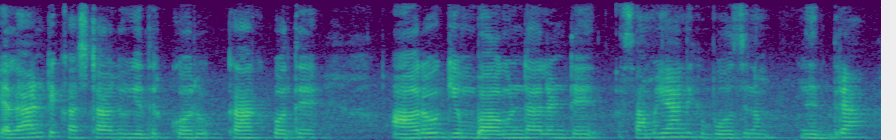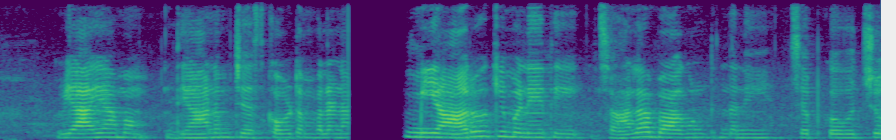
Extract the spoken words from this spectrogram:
ఎలాంటి కష్టాలు ఎదుర్కోరు. కాకపోతే ఆరోగ్యం బాగుండాలంటే సమయానికి భోజనం నిద్ర వ్యాయామం ధ్యానం చేసుకోవటం వలన మీ ఆరోగ్యం అనేది చాలా బాగుంటుందని చెప్పుకోవచ్చు.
